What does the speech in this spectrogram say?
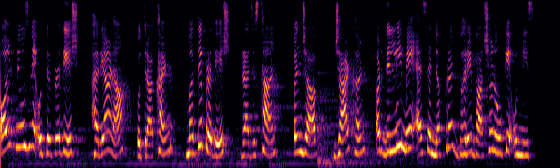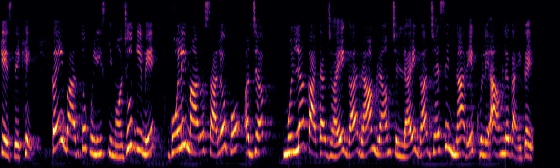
ऑल्ट न्यूज़ ने उत्तर प्रदेश, हरियाणा, उत्तराखंड, मध्य प्रदेश, राजस्थान, पंजाब, झारखंड और दिल्ली में ऐसे नफरत भरे भाषणों के 19 केस देखे। कई बार तो पुलिस की मौजूदगी में गोली मारो सालों को और जब मुल्ला काटा जाएगा, राम राम चिल्लाएगा, जैसे नारे खुलेआम लगाए गए।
